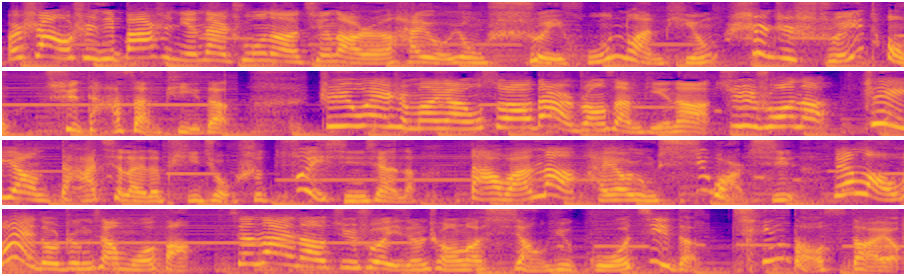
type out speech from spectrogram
而上个世纪八十年代初呢，青岛人还有用水壶、暖瓶，甚至水桶去打散啤的。至于为什么要用塑料袋装散啤呢？据说呢，这样打起来的啤酒是最新鲜的。打完呢，还要用吸管吸，连老外都争相模仿。现在呢，据说已经成了享誉国际的青岛 style。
